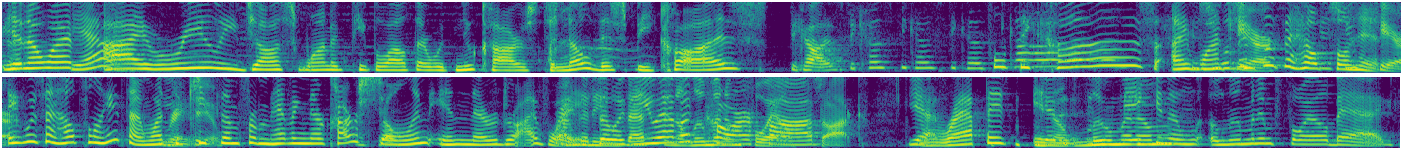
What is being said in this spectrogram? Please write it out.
You know what? Yeah. I really just wanted people out there with new cars to know this because, Because, because, because, because, well, because I want Well, this was a helpful hint. care. It was a helpful hint. I want Right. to keep them from having their car stolen in their driveway. I'm going to So if you have in a aluminum car foil fob- stock. Yes. Wrap it in Get it- aluminum. Make an aluminum foil bag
